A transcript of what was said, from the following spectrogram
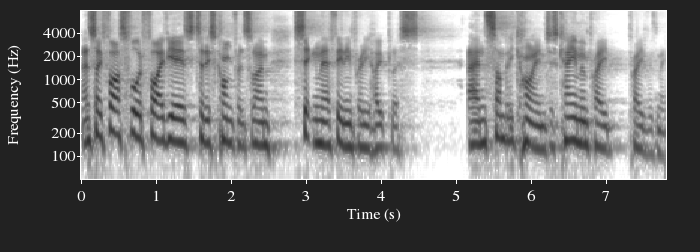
And so, fast forward five years to this conference, and I'm sitting there feeling pretty hopeless. And somebody kind just came and prayed, prayed with me.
